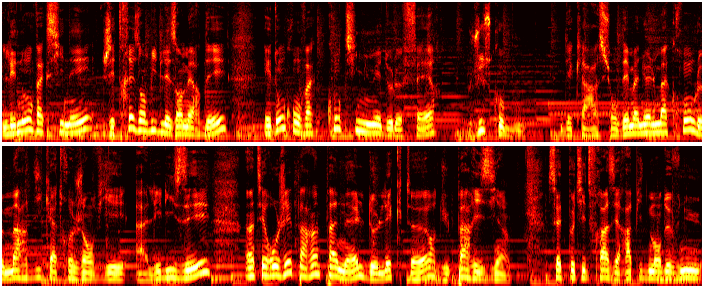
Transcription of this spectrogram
Les non-vaccinés, j'ai très envie de les emmerder, et donc on va continuer de le faire jusqu'au bout. Déclaration d'Emmanuel Macron le mardi 4 janvier à l'Élysée, interrogé par un panel de lecteurs du Parisien. Cette petite phrase est rapidement devenue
